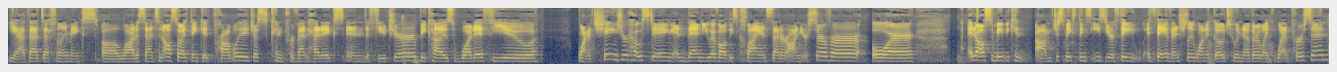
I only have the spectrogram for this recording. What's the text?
Yeah, that definitely makes a lot of sense. And also, I think it probably just can prevent headaches in the future because what if you want to change your hosting and then you have all these clients that are on your server or it also maybe can um, just makes things easier if they if they eventually want to go to another like web person.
